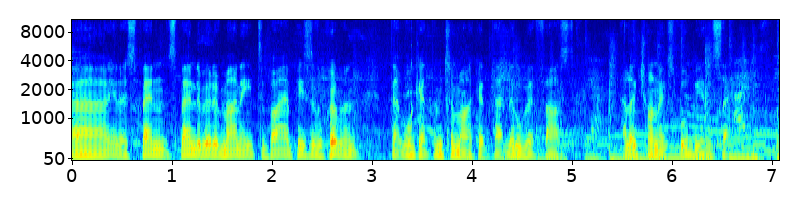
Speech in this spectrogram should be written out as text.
uh, you know spend spend a bit of money to buy a piece of equipment that will get them to market that little bit faster. Electronics will be the same.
